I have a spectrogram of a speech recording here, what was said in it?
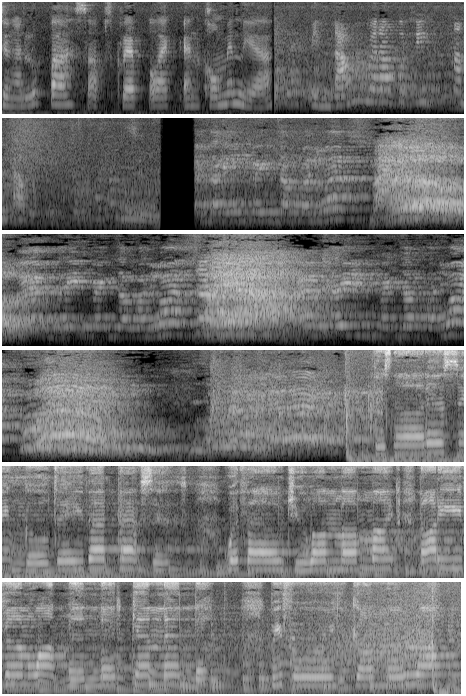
Jangan lupa subscribe, like, and comment ya. Bintang merah putih mantap. There's not a single day that passes without you on my mind. Not even one minute can end up before you come around.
